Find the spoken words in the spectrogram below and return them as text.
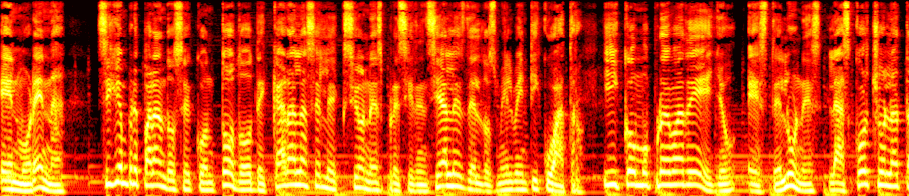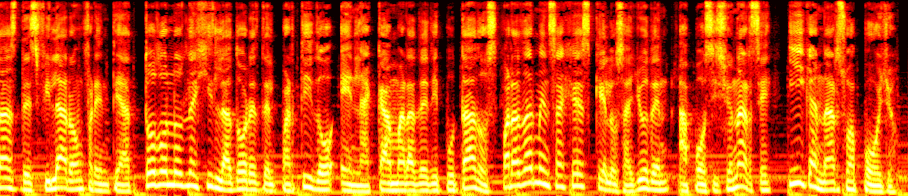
En Morena, siguen preparándose con todo de cara a las elecciones presidenciales del 2024. Y como prueba de ello, este lunes, las corcholatas desfilaron frente a todos los legisladores del partido en la Cámara de Diputados para dar mensajes que los ayuden a posicionarse y ganar su apoyo.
